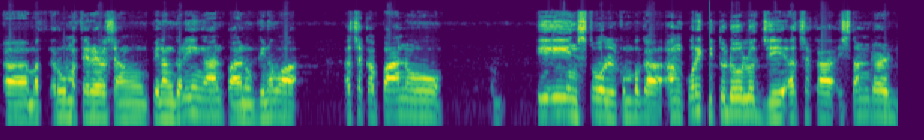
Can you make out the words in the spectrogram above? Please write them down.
uh, raw materials ang pinanggalingan, paano ginawa, at saka paano i-install, kumbaga, ang correct methodology at saka standard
